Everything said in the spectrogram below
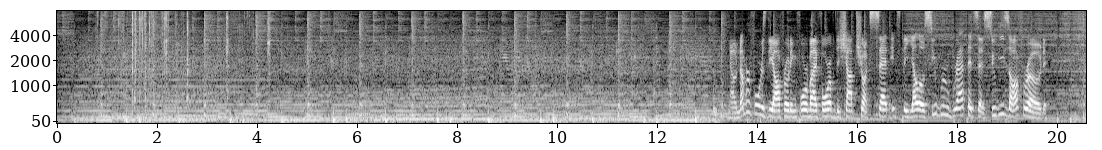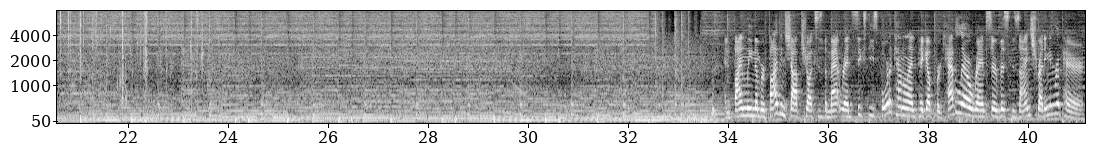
Now, number 4 is the off-roading 4x4 of the Shop Truck set. It's the yellow Subaru Brat that says Subies Off-Road. And finally, number 5 in Shop Trucks is the matte red 60s Ford Econoline pickup for Caballero ramp service, design, shredding, and repair.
